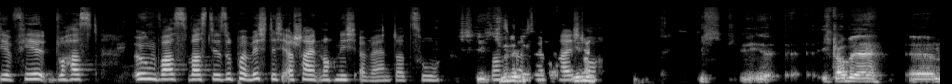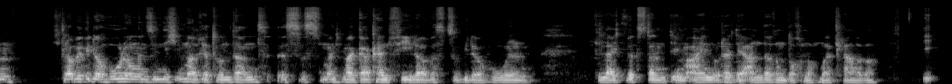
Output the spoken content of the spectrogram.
dir fehlt, du hast irgendwas, was dir super wichtig erscheint, noch nicht erwähnt dazu. Ich, ich würde das vielleicht auch. Ich, äh, ich glaube, ähm, ich glaube, Wiederholungen sind nicht immer redundant. Es ist manchmal gar kein Fehler, was zu wiederholen. Vielleicht wird es dann dem einen oder der anderen doch nochmal klarer. Ich,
